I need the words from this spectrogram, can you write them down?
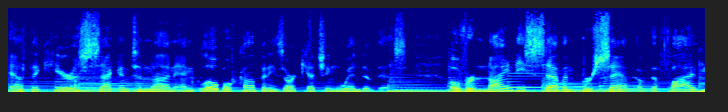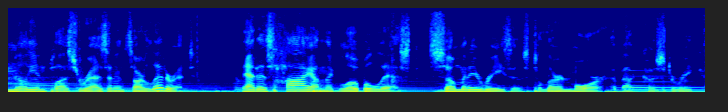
ethic here is second to none, and global companies are catching wind of this. Over 97% of the 5 million plus residents are literate. That is high on the global list. So many reasons to learn more about Costa Rica.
